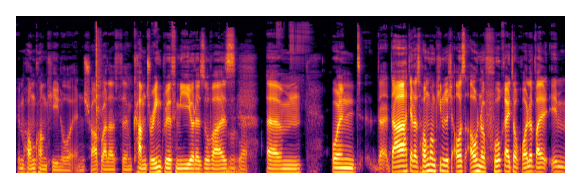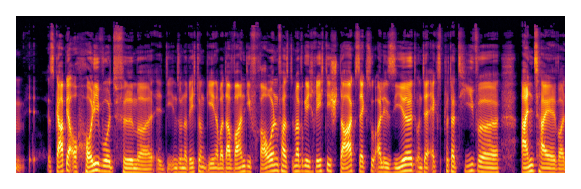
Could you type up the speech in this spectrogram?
im Hongkong-Kino, in Shaw Brothers Film, Come Drink With Me oder sowas. Hm, ja. Ähm, und da, da, hat ja das Hongkong-Kino durchaus auch eine Vorreiterrolle, weil im, es gab ja auch Hollywood-Filme, äh, die in so eine Richtung gehen, aber da waren die Frauen fast immer wirklich richtig stark sexualisiert und der exploitative Anteil war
